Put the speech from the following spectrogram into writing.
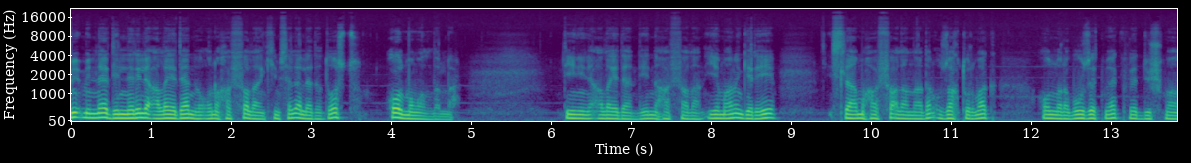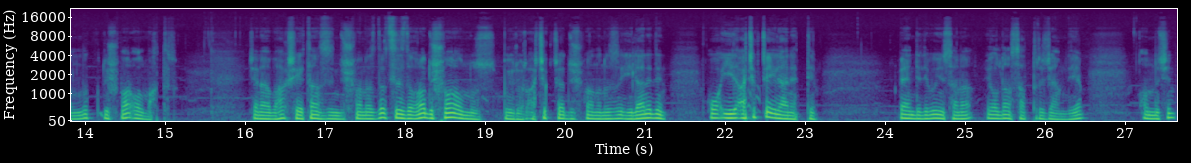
Müminler dinleriyle alay eden ve onu hafif alan kimselerle de dost olmamalıdırlar. Dinini alay eden, dinini hafife alan, imanın gereği İslam'ı hafife alanlardan uzak durmak, onlara buğz etmek ve düşmanlık, düşman olmaktır. Cenab-ı Hak şeytan sizin düşmanınızdır. Siz de ona düşman olunuz buyuruyor. Açıkça düşmanlığınızı ilan edin. O açıkça ilan etti. Ben dedi bu insana yoldan saptıracağım diye. Onun için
